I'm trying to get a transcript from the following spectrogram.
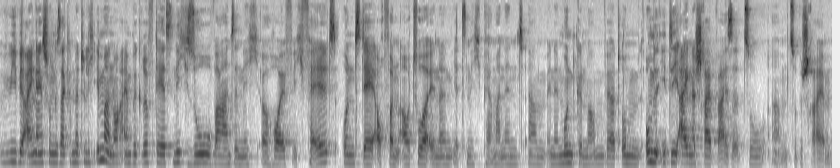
wie wir eingangs schon gesagt haben, natürlich immer noch ein Begriff, der jetzt nicht so wahnsinnig äh, häufig fällt und der auch von AutorInnen jetzt nicht permanent ähm, in den Mund genommen wird, um, um die eigene Schreibweise zu, ähm, zu beschreiben.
